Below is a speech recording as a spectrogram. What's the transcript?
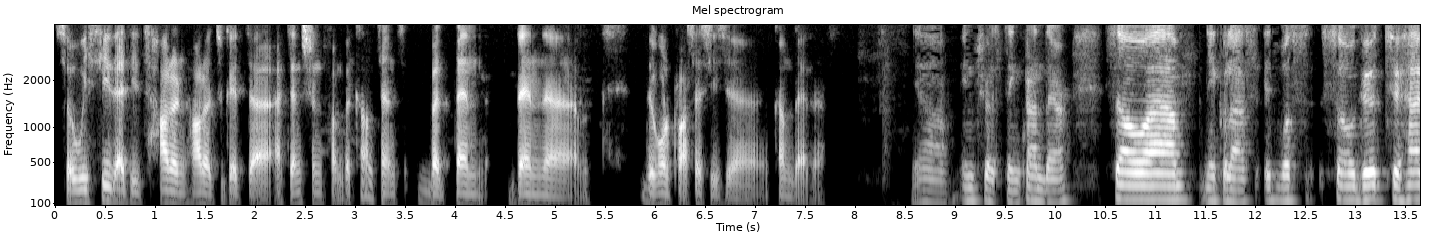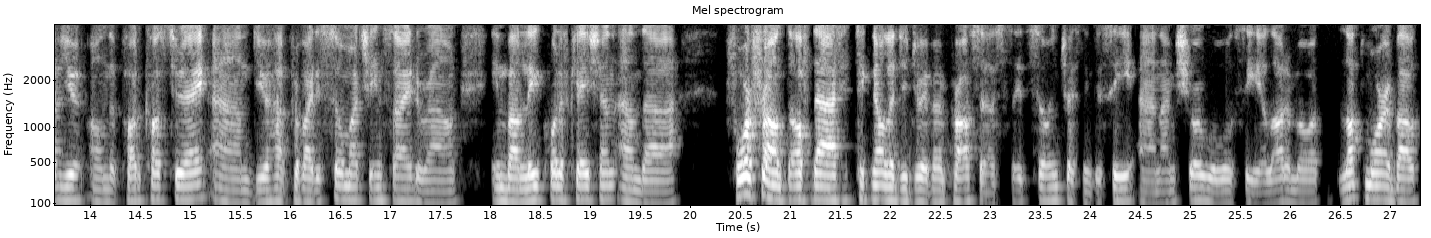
So we see that it's harder and harder to get uh, attention from the content, but then then um, the whole process is uh, come better. Yeah, interesting trend there. So, um, Nicolas, it was so good to have you on the podcast today, and you have provided so much insight around inbound lead qualification and uh, forefront of that technology driven process. It's so interesting to see and i'm sure we will see a lot more lot more about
